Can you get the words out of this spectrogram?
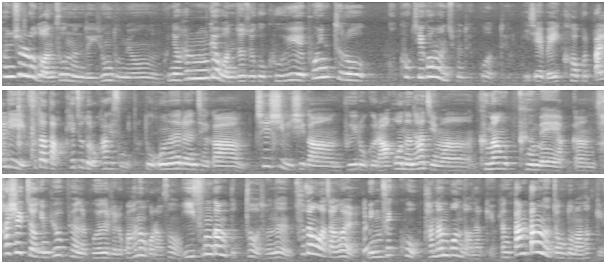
컨실러도 안 썼는데 이 정도면 그냥 한 겹 얹어주고 그 위에 포인트로 콕콕 찍어 만지면 될 것 같아요. 이제 메이크업을 빨리 후다닥 해주도록 하겠습니다. 또 오늘은 제가 72시간 브이로그라고는 하지만 그만큼의 약간 사실적인 피부 표현을 보여드리려고 하는 거라서 이 순간부터 저는 수정 화장을 맹세코 단 한 번도 안 할게요. 그냥 땀 닦는 정도만 할게요.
